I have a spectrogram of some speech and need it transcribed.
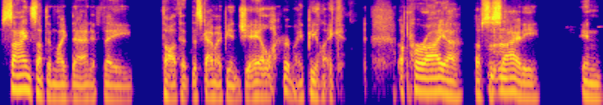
sign something like that if they thought that this guy might be in jail or might be like a pariah of society in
